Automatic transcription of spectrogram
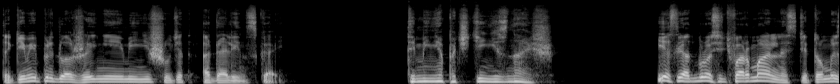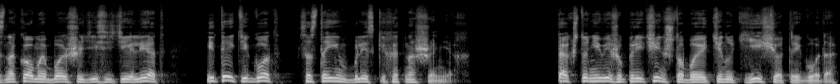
Такими предложениями не шутят Адалин Скай. «Ты меня почти не знаешь». «Если отбросить формальности, то мы знакомы больше десяти лет и третий год состоим в близких отношениях. Так что не вижу причин, чтобы тянуть еще три года».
